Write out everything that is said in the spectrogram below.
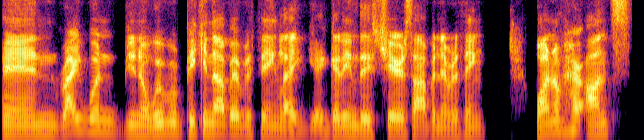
And right when, you know, we were picking up everything, like getting the chairs up and everything, one of her aunts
